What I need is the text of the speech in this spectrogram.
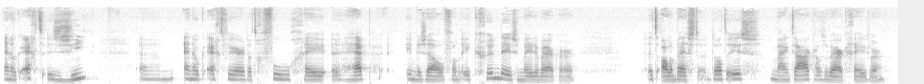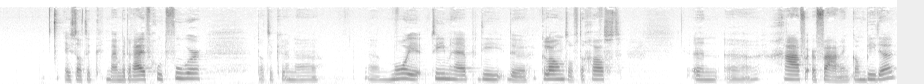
En ook echt zie. Um, en ook echt weer dat gevoel uh, heb in mezelf van ik gun deze medewerker het allerbeste. Dat is mijn taak als werkgever. Is dat ik mijn bedrijf goed voer. Dat ik een, uh, een mooie team heb die de klant of de gast een uh, gave ervaring kan bieden.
